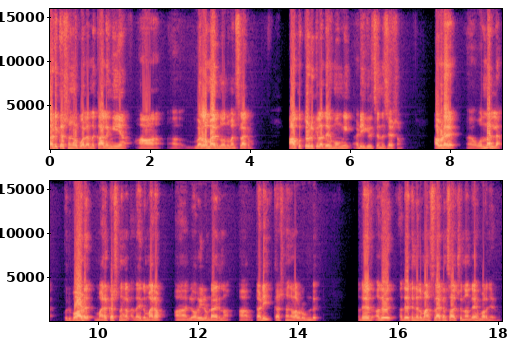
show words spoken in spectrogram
തടിക്കഷ്ണങ്ങൾ പോലെ അന്ന് കലങ്ങിയ ആ വെള്ളമായിരുന്നു എന്ന് മനസ്സിലാക്കണം. ആ കുത്തൊഴുക്കിൽ അദ്ദേഹം മുങ്ങി അടിയിൽ ചെന്ന ശേഷം അവിടെ ഒന്നല്ല ഒരുപാട് മരക്കഷ്ണങ്ങൾ അതായത് മരം ലോറിയിലുണ്ടായിരുന്ന തടി കഷ്ണങ്ങൾ അവിടെ ഉണ്ട്. അദ്ദേഹം അത് അദ്ദേഹത്തിന് അത് മനസ്സിലാക്കാൻ സാധിച്ചു എന്ന് അദ്ദേഹം പറഞ്ഞിരുന്നു.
